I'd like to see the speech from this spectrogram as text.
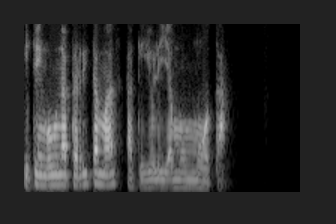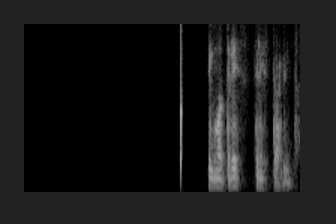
Y tengo una perrita más a que yo le llamo Mota. Tengo tres, tres perritos.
